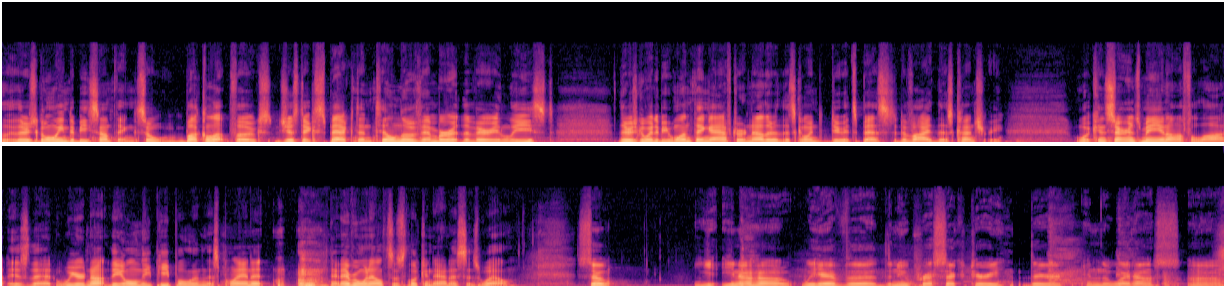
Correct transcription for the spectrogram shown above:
There's going to be something. So buckle up, folks. Just expect until November at the very least. There's going to be one thing after another that's going to do its best to divide this country. What concerns me an awful lot is that we're not the only people in this planet, and everyone else is looking at us as well. So, you, you know how we have uh, the new press secretary there in the White House, um,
